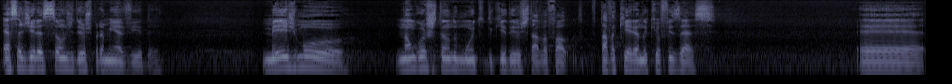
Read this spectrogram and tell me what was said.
essa direção de Deus para minha vida, mesmo não gostando muito do que Deus estava querendo que eu fizesse. É...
